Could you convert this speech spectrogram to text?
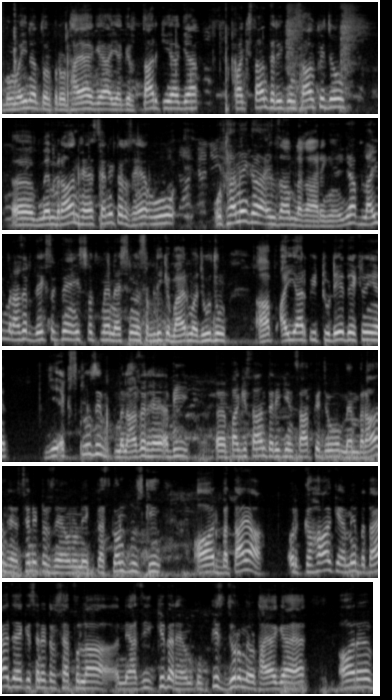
मुबैना तौर पर उठाया गया या गिरफ़्तार किया गया, पाकिस्तान तरीके इंसाफ के जो मेम्बरान हैं, सेनेटर्स हैं, वो उठाने का इल्ज़ाम लगा रही हैं। ये आप लाइव मनाजर देख सकते हैं, इस वक्त मैं नेशनल असम्बली के बाहर मौजूद हूँ। आप आई आर पी टुडे देख रहे हैं। ये एक्सक्लूसिव मनाजर हैं अभी पाकिस्तान तरीके इंसाफ के जो मेम्बरान हैं, सेनेटर्स हैं, उन्होंने एक प्रेस कॉन्फ्रेंस की और बताया और कहा कि हमें बताया जाए कि सेनेटर सैफुल्ला न्याजी किधर है, उनको किस जुर्म में उठाया गया है। और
